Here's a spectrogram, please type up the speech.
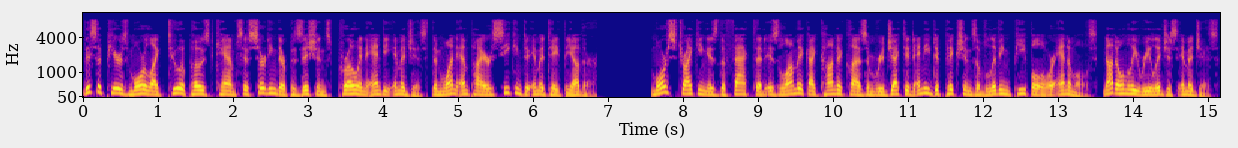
This appears more like two opposed camps asserting their positions pro and anti-images than one empire seeking to imitate the other. More striking is the fact that Islamic iconoclasm rejected any depictions of living people or animals, not only religious images.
